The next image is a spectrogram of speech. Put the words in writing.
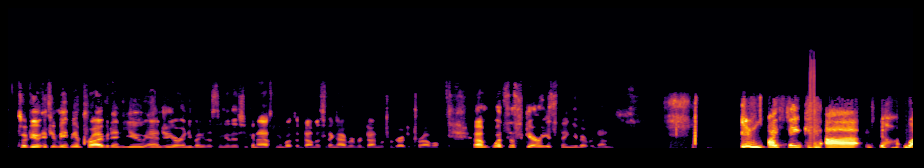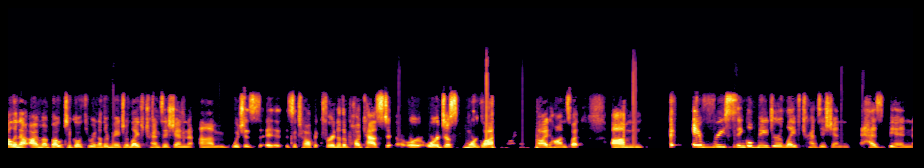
so if you if you meet me in private, and you Angie or anybody listening to this, you can ask me about the dumbest thing I've ever done with regard to travel. Um, what's the scariest thing you've ever done? I think, uh, well, and I'm about to go through another major life transition, um, which is is a topic for another podcast, or or just more glad side, Hans. But um, every single major life transition has been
